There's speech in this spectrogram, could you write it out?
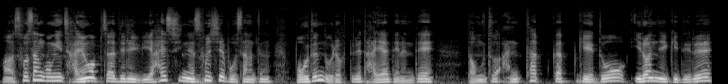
어, 소상공인 자영업자들을 위해 할 수 있는 손실 보상 등 모든 노력들을 다해야 되는데 너무도 안타깝게도 이런 얘기들을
